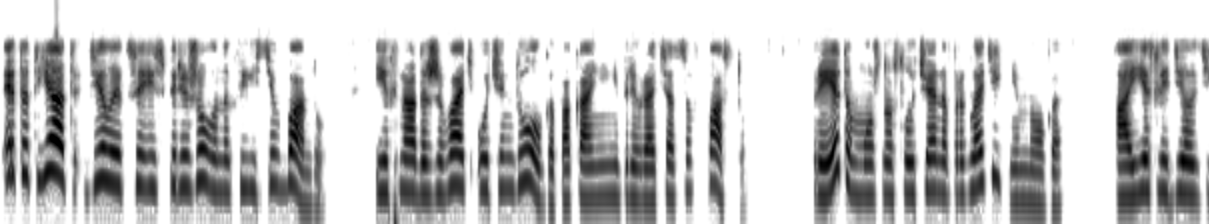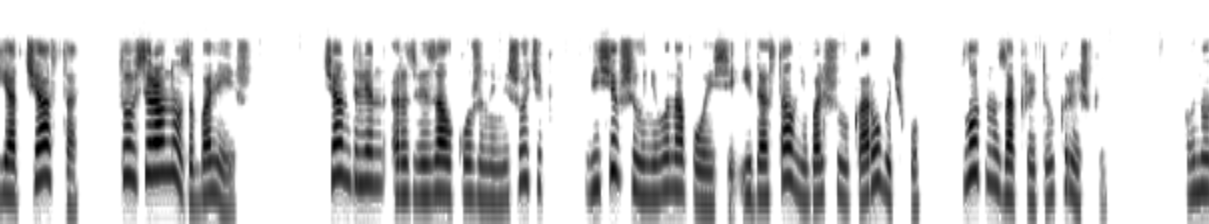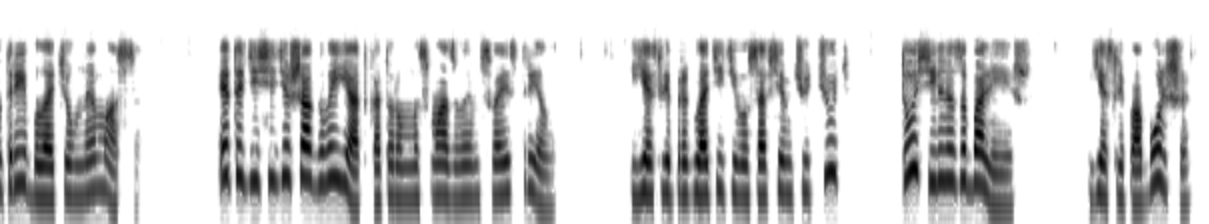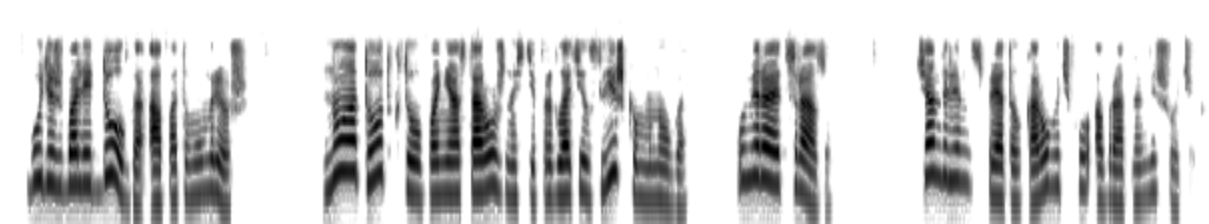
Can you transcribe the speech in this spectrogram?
Этот яд делается из пережеванных листьев банду. Их надо жевать очень долго, пока они не превратятся в пасту. При этом можно случайно проглотить немного, а если делать яд часто, то все равно заболеешь. Чандлин развязал кожаный мешочек, висевший у него на поясе, и достал небольшую коробочку, плотно закрытую крышкой. Внутри была темная масса. Это десятишаговый яд, которым мы смазываем свои стрелы. Если проглотить его совсем чуть-чуть, то сильно заболеешь. Если побольше, будешь болеть долго, а потом умрешь. Ну а тот, кто по неосторожности проглотил слишком много, умирает сразу. Чандалин спрятал коробочку обратно в мешочек.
